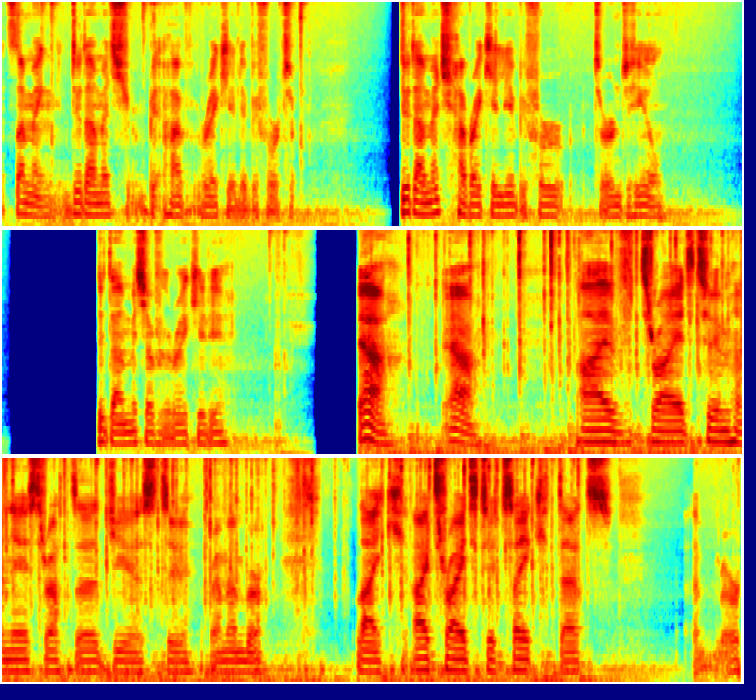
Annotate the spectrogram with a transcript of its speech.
It's timing. Do damage, have Ray before. Do damage, have I kill you before turn to heal. Do damage, have Ray kill you. Yeah, yeah. I've tried too many strategies to remember. Like, I tried to take that uh,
